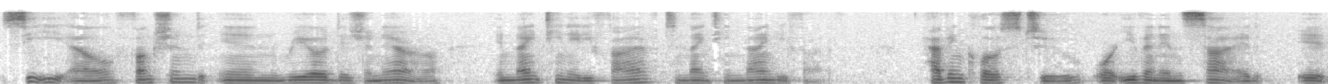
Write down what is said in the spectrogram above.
CEL functioned in Rio de Janeiro in 1985 to 1995, having close to, or even inside it,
